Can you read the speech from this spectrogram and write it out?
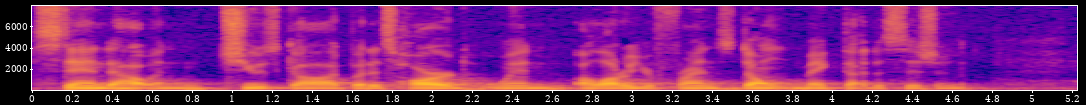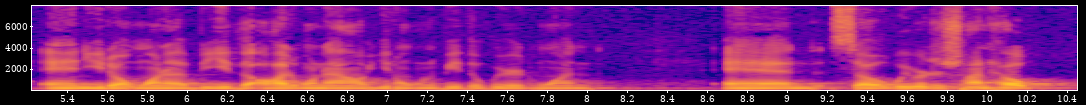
stand out and choose God, but it's hard when a lot of your friends don't make that decision. And you don't want to be the odd one out, you don't want to be the weird one. And so we were just trying to help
